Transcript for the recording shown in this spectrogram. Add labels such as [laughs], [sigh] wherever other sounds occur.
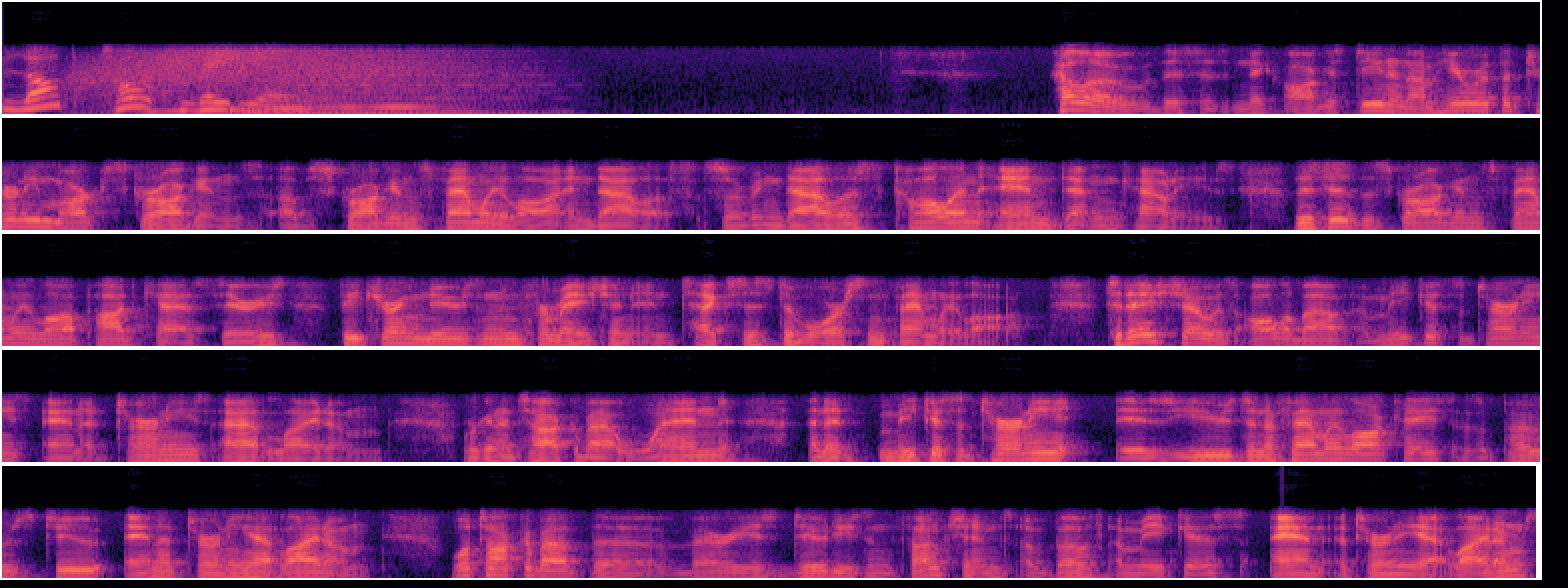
Blog Talk Radio. Hello, this is Nick Augustine, and I'm here with attorney Mark Scroggins of Scroggins Family Law in Dallas, serving Dallas, Collin, and Denton counties. This is the Scroggins Family Law podcast series featuring news and information in Texas divorce and family law. Today's show is all about amicus attorneys and attorneys ad litem. We're going to talk about when an amicus attorney is used in a family law case as opposed to an attorney ad litem. We'll talk about the various duties and functions of both amicus and attorney ad litems,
